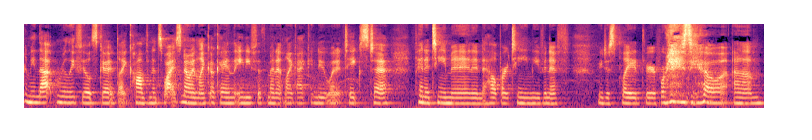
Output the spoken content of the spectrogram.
I mean, that really feels good, like confidence wise, knowing like, okay, in the 85th minute, like I can do what it takes to pin a team in and to help our team, even if we just played three or four days ago. Um,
